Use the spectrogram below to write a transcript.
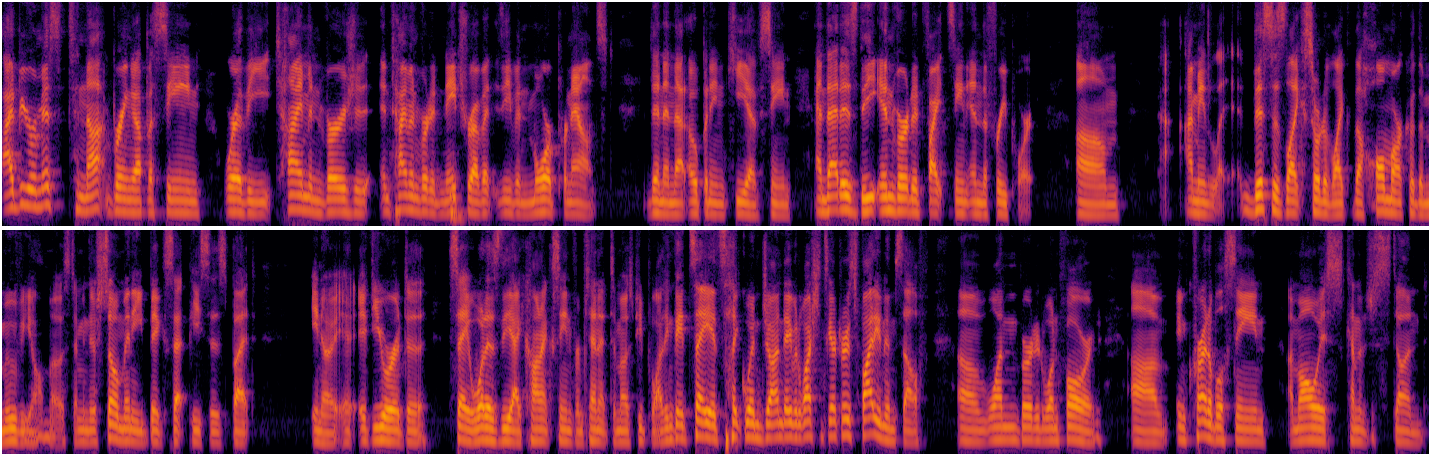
I'd be remiss to not bring up a scene where the time inversion and time inverted nature of it is even more pronounced than in that opening Kiev scene, and that is the inverted fight scene in the Freeport. Um, I mean, this is like sort of like the hallmark of the movie almost. I mean, there's so many big set pieces, but you know, if you were to say what is the iconic scene from Tenet to most people, I think they'd say it's like when John David Washington's character is fighting himself, uh, one inverted, one forward. Um, incredible scene. I'm always kind of just stunned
